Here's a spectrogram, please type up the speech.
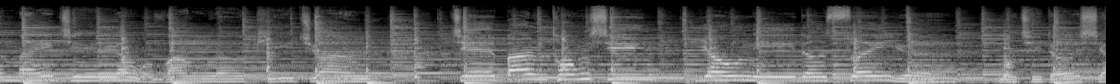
的美景让我忘了疲倦。结伴同行，有你的岁月，默契的笑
